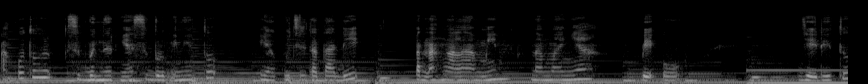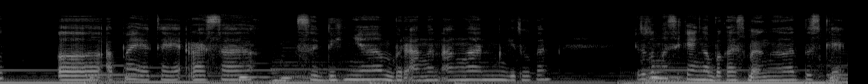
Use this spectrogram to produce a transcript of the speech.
Aku tuh sebenarnya sebelum ini tuh ya aku cerita tadi pernah ngalamin namanya BO jadi tuh uh, apa ya kayak rasa sedihnya berangan-angan gitu kan. Itu tuh masih kayak ngebekas banget. Terus kayak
